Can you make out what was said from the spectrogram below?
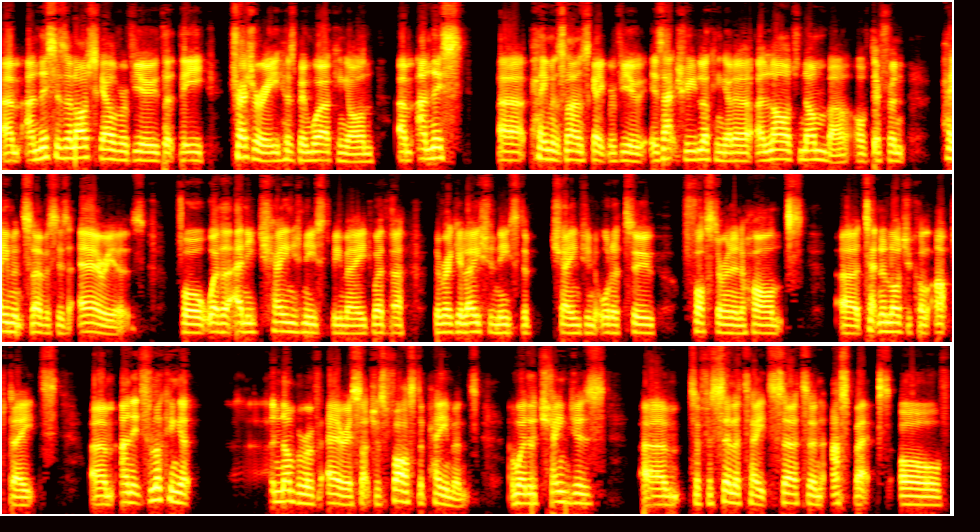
Um, and this is a large scale review that the Treasury has been working on. Um, and this uh, payments landscape review is actually looking at a, a, large number of different payment services areas for whether any change needs to be made, whether the regulation needs to change in order to foster and enhance uh, technological updates. Um, and it's looking at a number of areas such as faster payments and whether changes um, to facilitate certain aspects of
